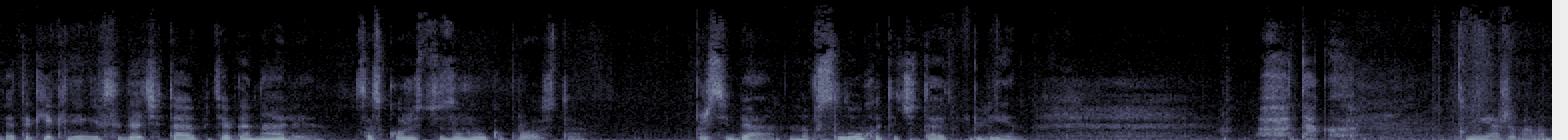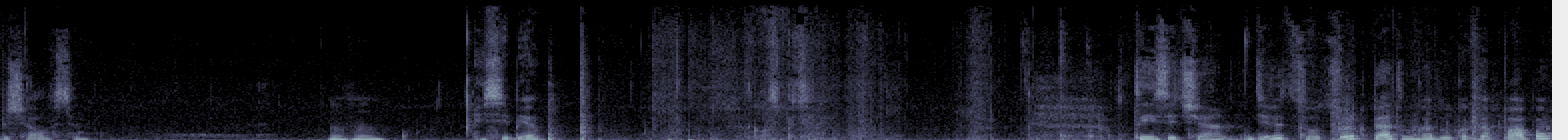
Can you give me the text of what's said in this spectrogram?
Я такие книги всегда читаю по диагонали, со скоростью звука просто. Про себя. Но вслух это читать, блин. Так. Ну, я же вам обещала всем. Угу. И себе. 1945 году, когда папа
